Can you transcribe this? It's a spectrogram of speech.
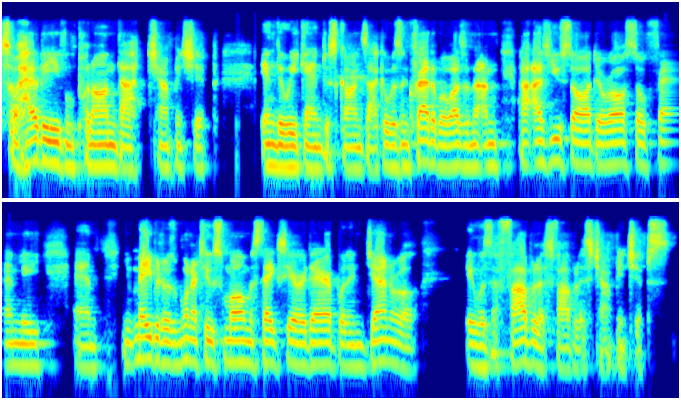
So how they even put on that championship in the weekend just gone, Zach. It was incredible, wasn't it? And as you saw, they were all so friendly. And um, maybe there was one or two small mistakes here or there, but in general, it was a fabulous, fabulous championships.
